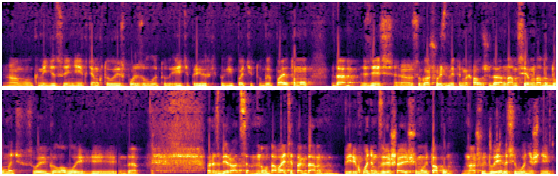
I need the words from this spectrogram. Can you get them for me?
э, к медицине и к тем, кто использовал эту, эти прививки по гепатиту Б. Поэтому, да, здесь э, соглашусь, Дмитрий Михайлович, да, нам всем надо думать своей головой и, да, разбираться. Ну, давайте тогда переходим к завершающему этапу нашей дуэли сегодняшней.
